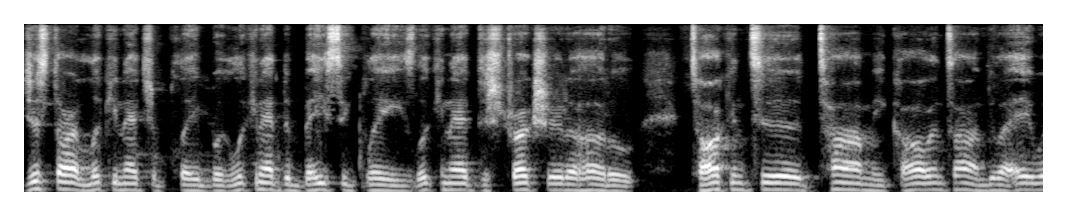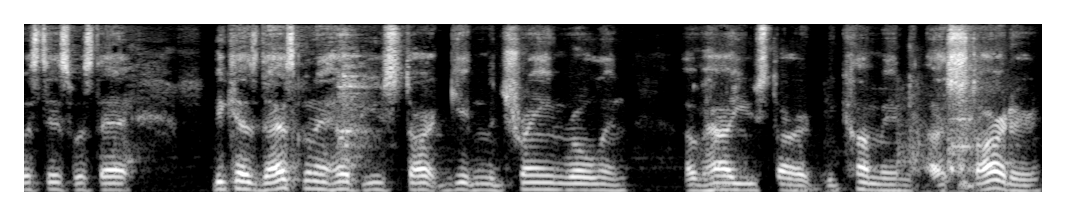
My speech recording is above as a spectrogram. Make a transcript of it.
just start looking at your playbook, looking at the basic plays, looking at the structure of the huddle, talking to Tommy, calling Tom, be like, hey, what's this? What's that? Because that's going to help you start getting the train rolling of how you start becoming a starter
